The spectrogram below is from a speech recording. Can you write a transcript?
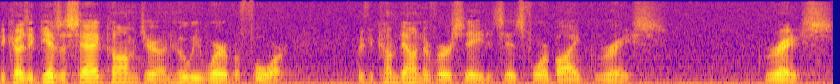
Because it gives a sad commentary on who we were before. But if you come down to verse 8, it says, For by grace, grace,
